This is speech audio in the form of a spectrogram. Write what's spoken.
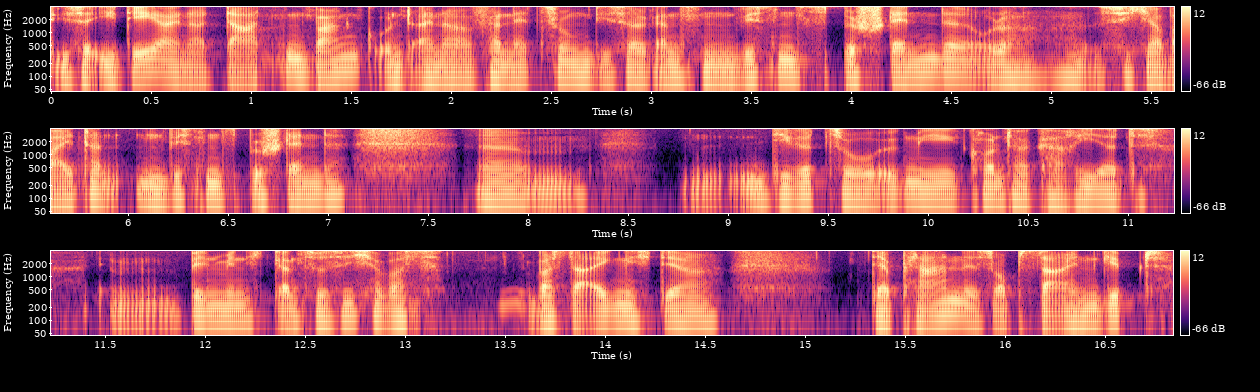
dieser Idee einer Datenbank und einer Vernetzung dieser ganzen Wissensbestände oder sich erweiternden Wissensbestände, ähm, die wird so irgendwie konterkariert. Bin mir nicht ganz so sicher, was, was da eigentlich der, der Plan ist, ob es da einen gibt.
